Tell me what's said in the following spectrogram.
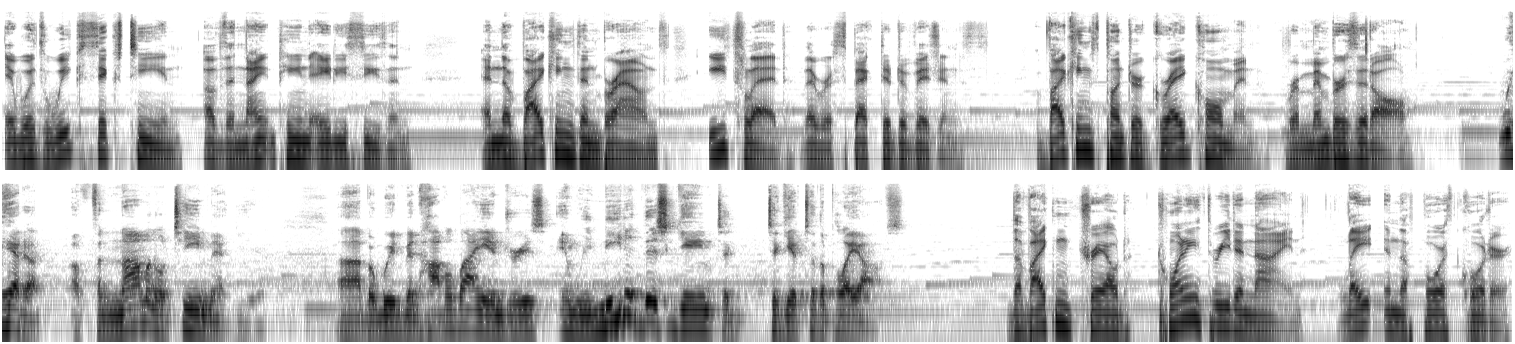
It was week 16 of the 1980 season, and the Vikings and Browns each led their respective divisions. Vikings punter Greg Coleman remembers it all. We had a, a phenomenal team that year, uh, but we'd been hobbled by injuries, and we needed this game to, to get to the playoffs. The Vikings trailed 23 to 9 late in the fourth quarter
